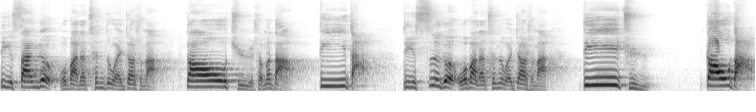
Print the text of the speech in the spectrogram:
第三个，我把它称之为叫什么高举什么打低打。第四个，我把它称之为叫什么低举高打，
